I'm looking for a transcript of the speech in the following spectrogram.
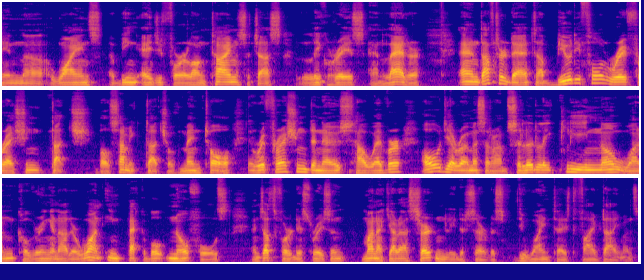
in uh, wines uh, being aged for a long time, such as licorice and leather and after that a beautiful refreshing touch balsamic touch of menthol refreshing the nose. However all the aromas are absolutely clean no one covering another one impeccable no faults. And just for this reason Manachiara certainly deserves the wine taste five diamonds.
